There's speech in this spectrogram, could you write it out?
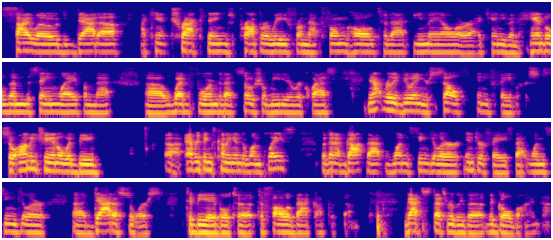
siloed data, I can't track things properly from that phone call to that email, or I can't even handle them the same way from that uh, web form to that social media request. You're not really doing yourself any favors. So omni-channel would be uh, everything's coming into one place, but then I've got that one singular interface, that one singular uh, data source to be able to, to follow back up with them. That's that's really the, the goal behind that.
